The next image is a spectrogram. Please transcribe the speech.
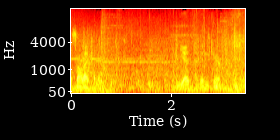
I saw that coming. Yet I didn't care.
